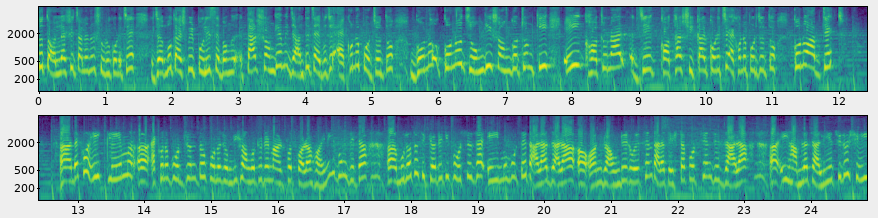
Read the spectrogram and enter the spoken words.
তো তল্লাশি চালানো শুরু করেছে জম্মু কাশ্মীর পুলিশ এবং তার সঙ্গে আমি জানতে চাইব যে এখনও পর্যন্ত কোনো কোনো জঙ্গি সংগঠন কি এই ঘটনার যে কথা স্বীকার করেছে? এখনও পর্যন্ত কোনো আপডেট দেখো, এই ক্লেম এখনও পর্যন্ত কোনো জঙ্গি সংগঠনের মারফত করা হয়নি এবং যেটা মূলত সিকিউরিটি ফোর্সেসরা এই মুহূর্তে তারা যারা অন গ্রাউন্ডে রয়েছেন, তারা চেষ্টা করছেন যে যারা এই হামলা চালিয়েছিল, সেই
